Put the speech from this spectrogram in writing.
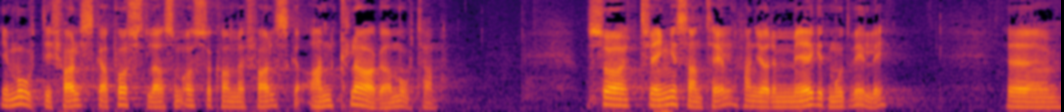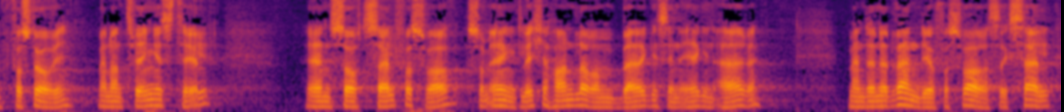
imot de falske apostler som også kom med falske anklager mot ham. Så tvinges han til Han gjør det meget motvillig, forstår vi, men han tvinges til en sort selvforsvar som egentlig ikke handler om å berge sin egen ære, men det er nødvendig å forsvare seg selv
